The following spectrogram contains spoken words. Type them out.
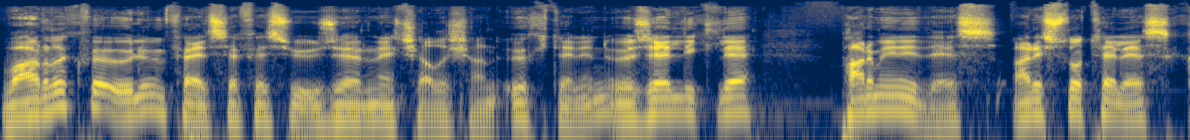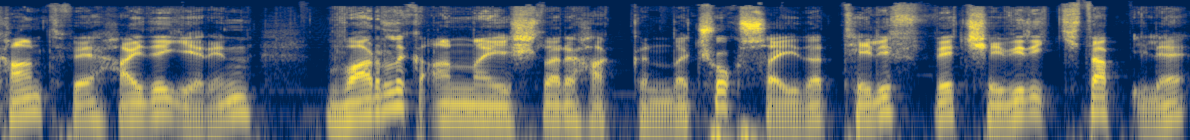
Varlık ve ölüm felsefesi üzerine çalışan Ökten'in özellikle Parmenides, Aristoteles, Kant ve Heidegger'in varlık anlayışları hakkında çok sayıda telif ve çeviri kitap ile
